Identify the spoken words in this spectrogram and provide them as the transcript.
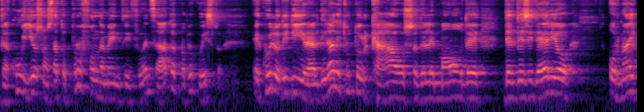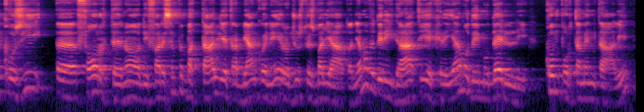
da cui io sono stato profondamente influenzato, è proprio questo, è quello di dire, al di là di tutto il caos, delle mode, del desiderio ormai così eh, forte no? di fare sempre battaglie tra bianco e nero, giusto e sbagliato. Andiamo a vedere i dati e creiamo dei modelli comportamentali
